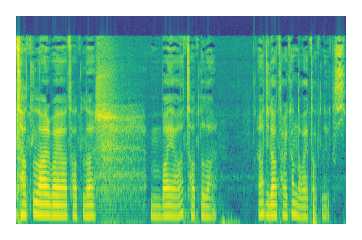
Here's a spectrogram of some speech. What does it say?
Tatlılar bayağı tatlılar. Bayağı tatlılar. Ha Dila Tarkan da bayağı tatlı bir kız.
